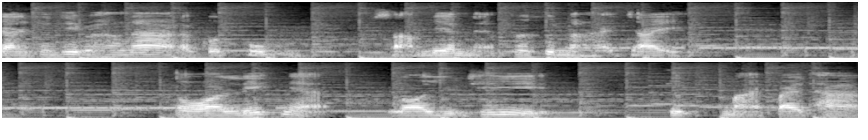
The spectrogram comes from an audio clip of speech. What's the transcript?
การเคลื่อนที่ไปข้างหน้าแล้วกดปุ่มสามเหลี่ยมเนี่ยเพื่อขึ้นมาหายใจ ตัวลิกเนี่ยรออยู่ที่จุดหมายปลายทาง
